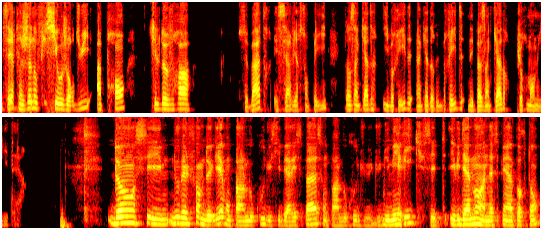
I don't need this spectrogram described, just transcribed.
C'est-à-dire qu'un jeune officier aujourd'hui apprend qu'il devra se battre et servir son pays dans un cadre hybride. Un cadre hybride n'est pas un cadre purement militaire. Dans ces nouvelles formes de guerre, on parle beaucoup du cyberespace, on parle beaucoup du, numérique, c'est évidemment un aspect important,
